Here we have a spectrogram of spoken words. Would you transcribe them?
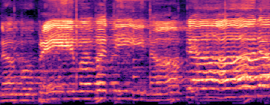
નમો પ્રેમવતી ના પ્યારા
